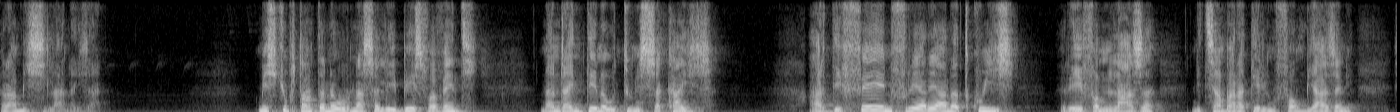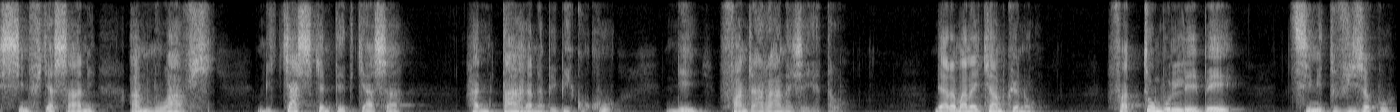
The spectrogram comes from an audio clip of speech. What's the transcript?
raha misy ilana izany. Misy koa mpitantana orinasa lehibe sy vaventy nandray ny tena ho toy ny sakaiza, ary dia feno fireharehana tokoa izy rehefa milaza ny tsiambaratelon'ny fahombiazany sy ny fikasany amin'ny hoavy mikasika ny tetikasa hanitarana bebe kokoa ny fandrarana izay atao. Miara-manaiky amiko ianao fa tombony lehibe Tsy nitovizako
